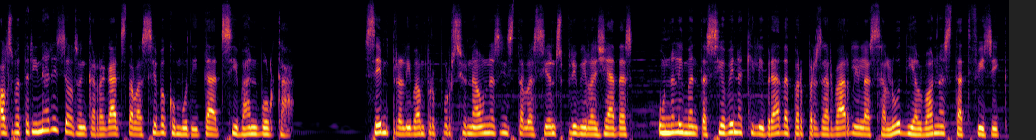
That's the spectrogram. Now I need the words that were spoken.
Els veterinaris i els encarregats de la seva comoditat s'hi van volcar. Sempre li van proporcionar unes instal·lacions privilegiades, una alimentació ben equilibrada per preservar-li la salut i el bon estat físic,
